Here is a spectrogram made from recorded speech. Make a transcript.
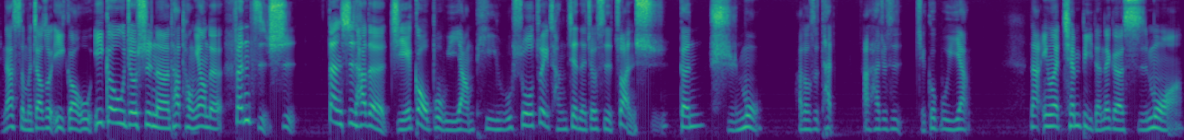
那什么叫做异构物？异构物就是呢，它同样的分子式，但是它的结构不一样。譬如说，最常见的就是钻石跟石墨，它都是碳啊，它就是结构不一样。那因为铅笔的那个石墨啊，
